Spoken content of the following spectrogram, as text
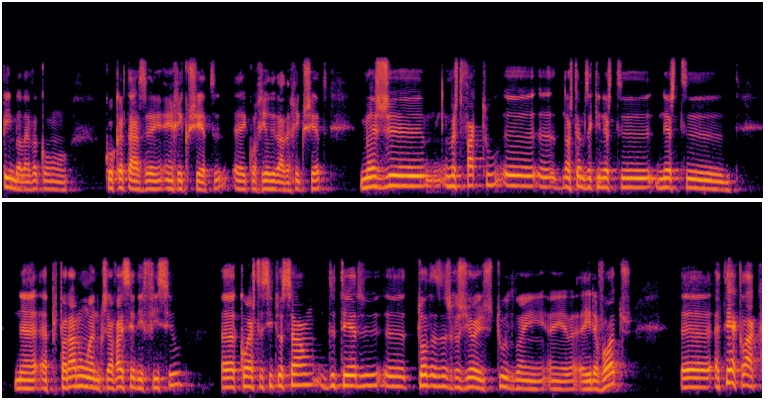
pimba, leva com, com o cartaz em, em ricochete, uh, com a realidade em ricochete, mas, uh, mas de facto, nós estamos aqui neste, neste na, a preparar um ano que já vai ser difícil, uh, com esta situação de ter uh, todas as regiões tudo em, em, a ir a votos. Uh, até a CLAC,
